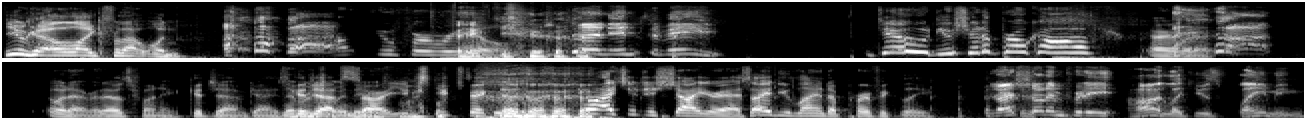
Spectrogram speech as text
You get a like for that one. Are you for real? Thank you. Turned into me. Dude, you should have broke off. All right, whatever. whatever. That was funny. Good job, guys. Never Good job, joined the Star. Air You, you tricked us. you know, I should just shot your ass. I had you lined up perfectly. Dude, I shot him pretty hard, like he was flaming.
